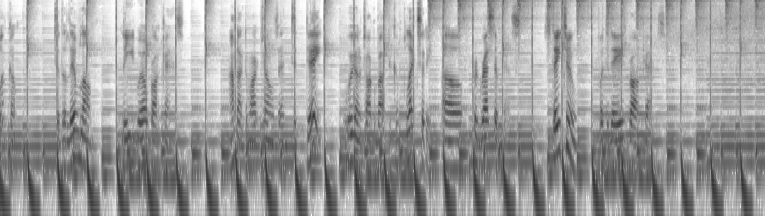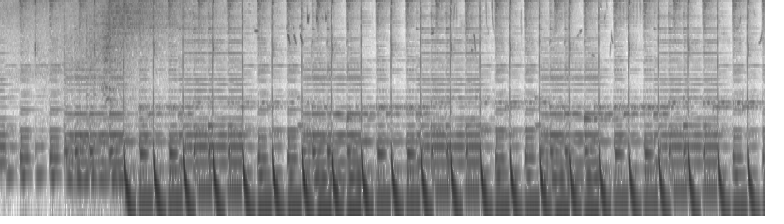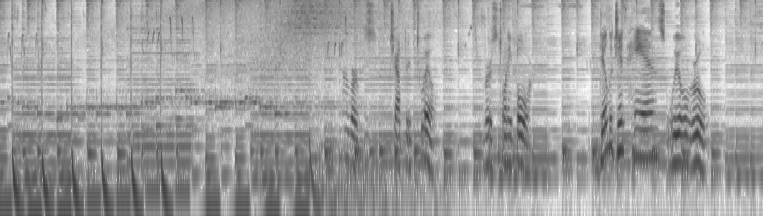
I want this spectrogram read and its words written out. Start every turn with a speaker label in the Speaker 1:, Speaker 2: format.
Speaker 1: Welcome to the Live Long, Lead Well broadcast. I'm Dr. Mark Jones, and today we're going to talk about the complexity of progressiveness. Stay tuned for today's broadcast. Proverbs chapter 12, verse 24. Diligent hands will rule,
